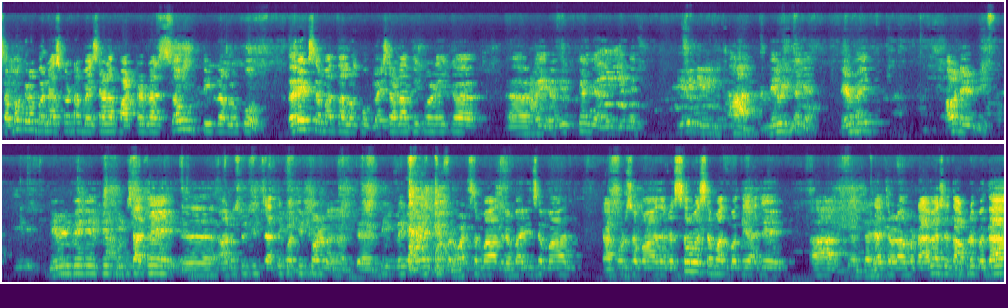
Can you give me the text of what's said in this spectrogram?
સમગ્ર બનાસકાંઠા મહેસાણા પાટણના સૌ ટીમના લોકો દરેક સમાજના લોકો મહેસાણાથી પણ એક ભાઈ રવિ ક્યાં ગયા? હા દેવી ક્યાં ગયા? દેવભાઈ હા ડેવિડભાઈ ડેવિડભાઈની એમની સાથે અનુસૂચિત જાતિમાંથી પણ ટીમ લઈને આવ્યા છે. ભરવાડ સમાજ, રબારી સમાજ, ઠાકોર સમાજ અને સર્વ સમાજમાંથી આજે આ ધજા ચડાવવા માટે આવ્યા છે. તો આપણે બધા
